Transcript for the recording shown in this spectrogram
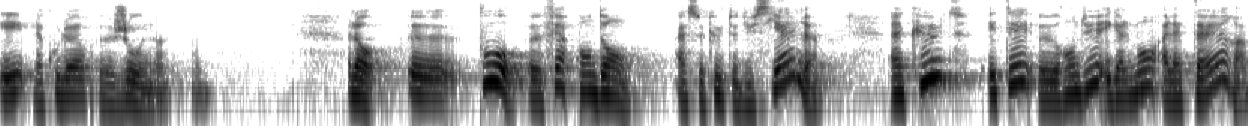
et la couleur euh, jaune. Alors, pour faire pendant à ce culte du ciel, un culte était rendu également à la terre,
